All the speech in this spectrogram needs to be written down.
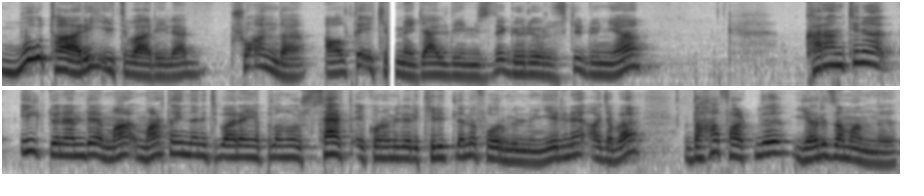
Bu tarih itibariyle şu anda 6 Ekim'e geldiğimizde görüyoruz ki dünya karantina ilk dönemde Mart ayından itibaren yapılan o sert ekonomileri kilitleme formülünün yerine acaba daha farklı yarı zamanlı,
